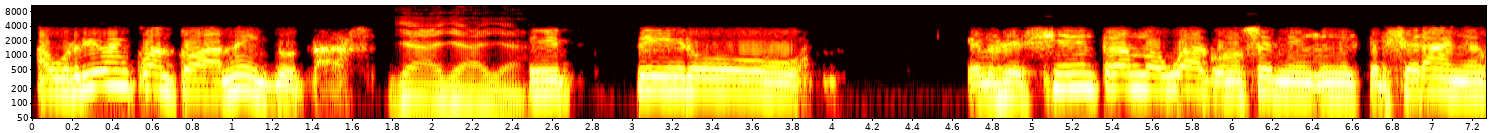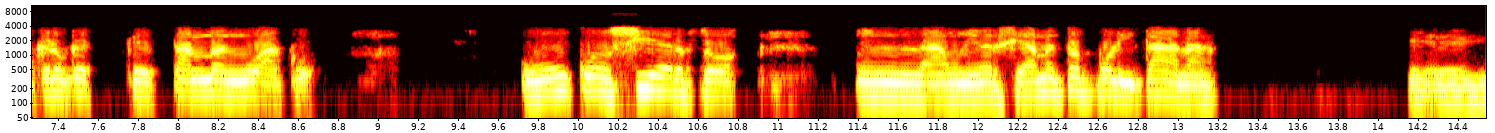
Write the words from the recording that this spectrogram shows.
aburridos en cuanto a anécdotas. Ya, ya, ya. Eh, pero el recién entrando a Huaco, no sé, en, en el tercer año, creo que, que estando en Huaco, hubo un concierto en la Universidad Metropolitana eh,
